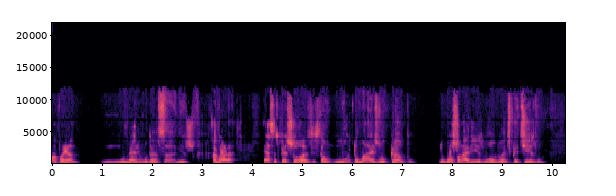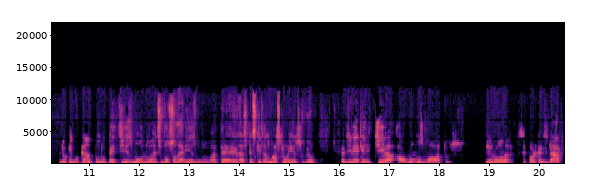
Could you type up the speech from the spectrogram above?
apoiando. Não vejo mudança nisso. Agora, essas pessoas estão muito mais no campo do bolsonarismo ou do antipetismo do que no campo do petismo ou do antibolsonarismo até. As pesquisas mostram isso, viu? Eu diria que ele tira alguns votos de Lula, se for candidato,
